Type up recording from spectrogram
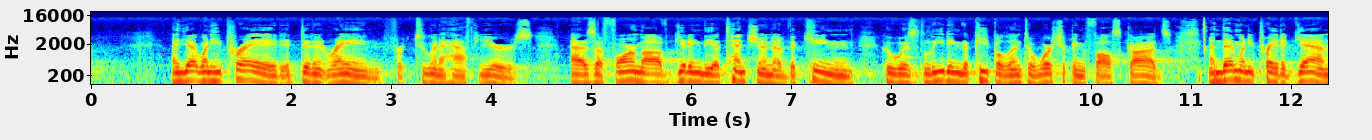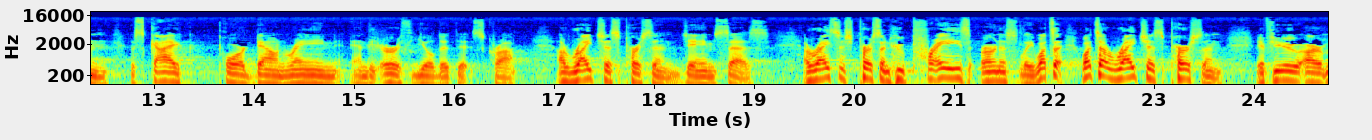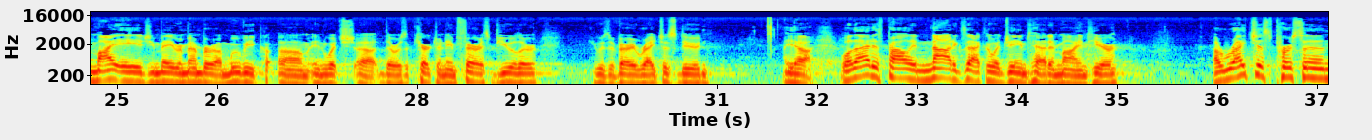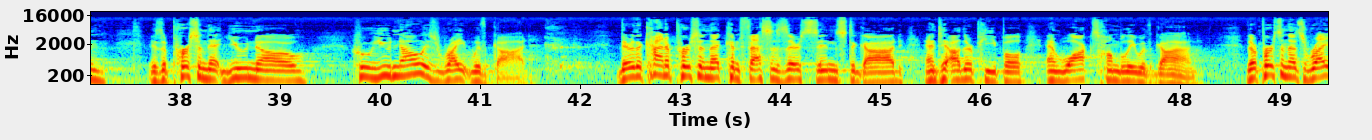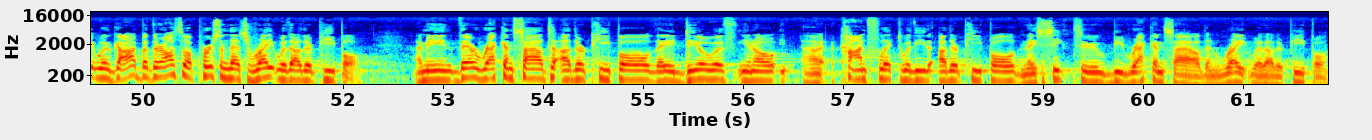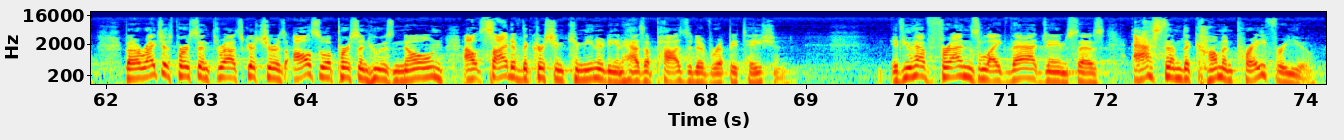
And yet, when he prayed, it didn't rain for two and a half years as a form of getting the attention of the king who was leading the people into worshiping false gods. And then, when he prayed again, the sky poured down rain and the earth yielded its crop. A righteous person, James says. A righteous person who prays earnestly. What's a, what's a righteous person? If you are my age, you may remember a movie um, in which uh, there was a character named Ferris Bueller. He was a very righteous dude. Yeah. Well, that is probably not exactly what James had in mind here. A righteous person is a person that you know who you know is right with God. They're the kind of person that confesses their sins to God and to other people and walks humbly with God. They're a person that's right with God, but they're also a person that's right with other people. I mean, they're reconciled to other people. They deal with, you know, uh, conflict with other people, and they seek to be reconciled and right with other people. But a righteous person throughout Scripture is also a person who is known outside of the Christian community and has a positive reputation. If you have friends like that, James says, ask them to come and pray for you.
